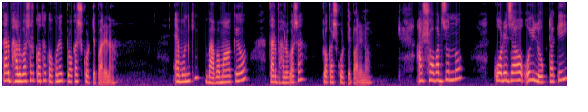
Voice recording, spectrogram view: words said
তার ভালোবাসার কথা কখনোই প্রকাশ করতে পারে না। এমনকি বাবা মাকেও তার ভালোবাসা প্রকাশ করতে পারে না। আর সবার জন্য করে যাওয়া ওই লোকটাকেই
